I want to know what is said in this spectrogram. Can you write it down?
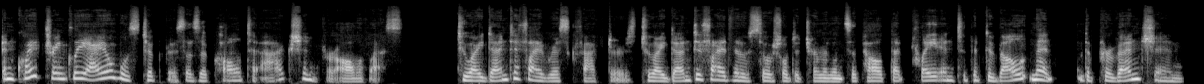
And quite frankly, I almost took this as a call to action for all of us to identify risk factors, to identify those social determinants of health that play into the development, the prevention,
